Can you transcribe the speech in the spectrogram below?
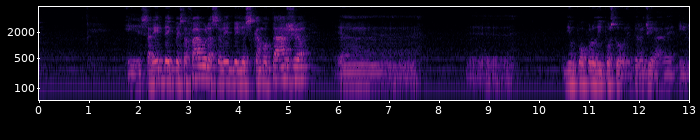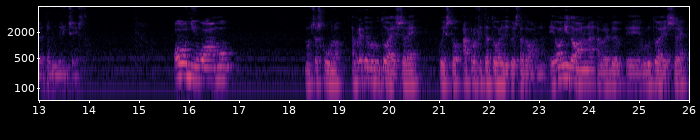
E sarebbe, questa favola sarebbe l'escamotage eh, di un popolo di impostori per aggirare il tabù dell'incesto. Ogni uomo non ciascuno, avrebbe voluto essere questo approfittatore di questa donna e ogni donna avrebbe eh, voluto essere,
